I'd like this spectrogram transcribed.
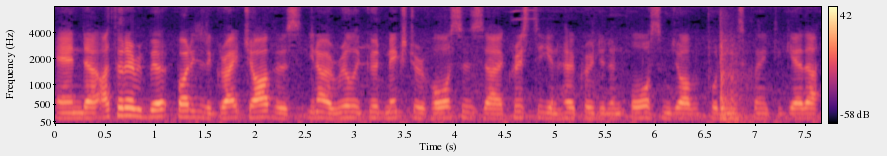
And uh, I thought everybody did a great job. It was, you know, a really good mixture of horses. Uh, Christy and her crew did an awesome job of putting this clinic together.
